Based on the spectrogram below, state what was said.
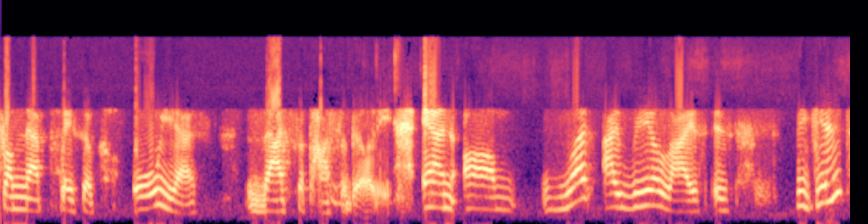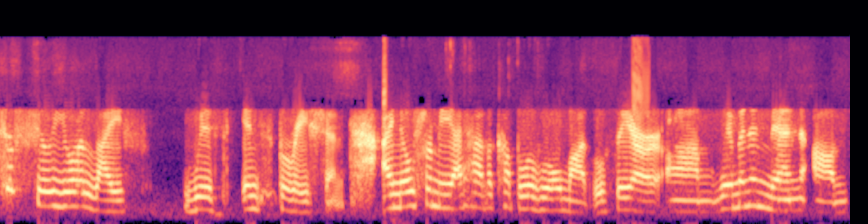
from that place of, oh yes, that's a possibility. And um, what I realize is begin to fill your life with inspiration. I know for me, I have a couple of role models. They are um, women and men. Um,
